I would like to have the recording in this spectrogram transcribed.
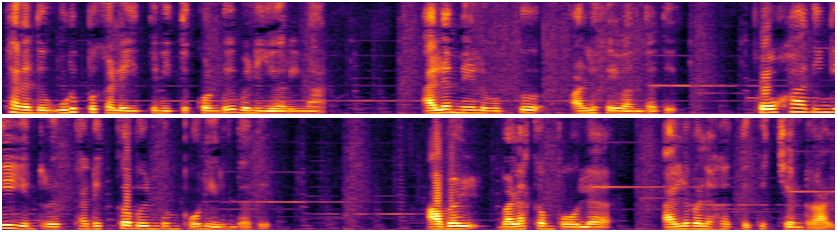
தனது உடுப்புகளை திணித்துக்கொண்டு வெளியேறினான். அலமேலுவுக்கு அழுகை வந்தது. போகாதீங்க என்று தடுக்க வேண்டும் போல் இருந்தது அவள் வழக்கம் போல அலுவலகத்துக்கு சென்றாள்.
